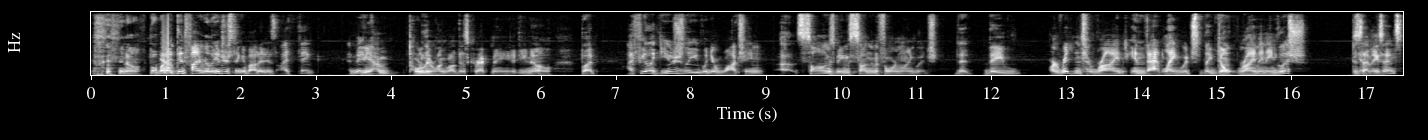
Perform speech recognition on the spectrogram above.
you know. But what I did find really interesting about it is, I think, and maybe I'm totally wrong about this. Correct me if you know. But I feel like usually when you're watching uh, songs being sung in a foreign language, that they are written to rhyme in that language, so they don't rhyme in English. Does that make sense?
